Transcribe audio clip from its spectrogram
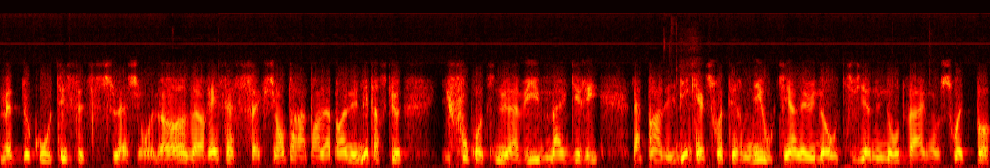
mettre de côté cette situation-là, leur insatisfaction par rapport à la pandémie, parce que il faut continuer à vivre malgré la pandémie, qu'elle soit terminée ou qu'il y en ait une autre, qui vienne une autre vague, on ne souhaite pas.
